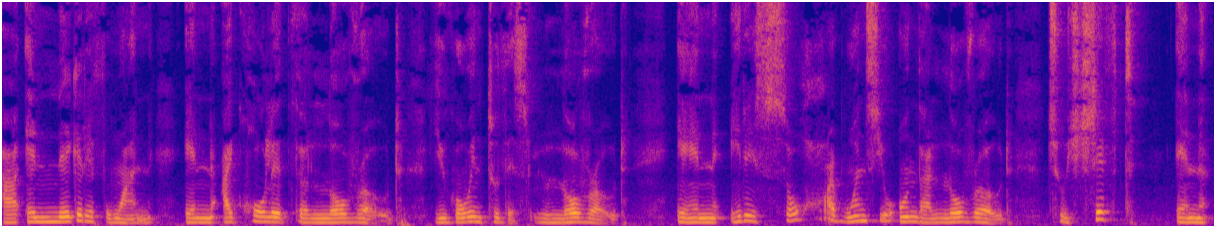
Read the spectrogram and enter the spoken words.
uh, a negative one. And I call it the low road. You go into this low road. And it is so hard once you're on that low road to shift and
